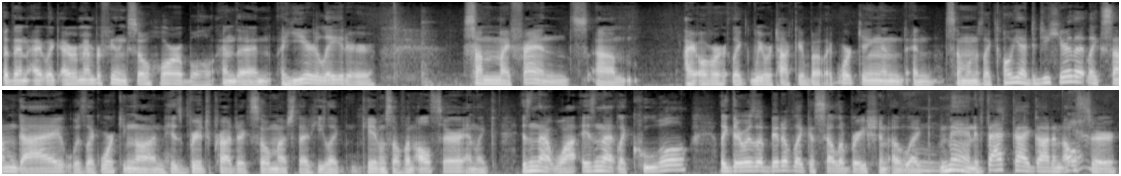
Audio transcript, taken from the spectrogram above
But then I like I remember feeling so horrible, and then a year later, some of my friends um, I over like we were talking about like working and and someone was like, "Oh yeah, did you hear that like some guy was like working on his bridge project so much that he like gave himself an ulcer and like isn't that why isn't that like cool?" Like there was a bit of like a celebration of like, mm. "Man, if that guy got an yeah. ulcer,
